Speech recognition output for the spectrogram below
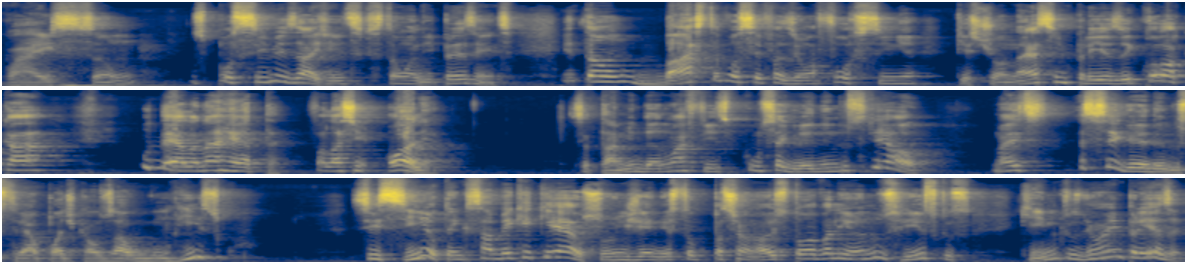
quais são os possíveis agentes que estão ali presentes. Então, basta você fazer uma forcinha, questionar essa empresa e colocar o dela na reta. Falar assim: olha, você está me dando uma FISP com segredo industrial, mas esse segredo industrial pode causar algum risco? Se sim, eu tenho que saber o que é. Eu sou um higienista ocupacional e estou avaliando os riscos químicos de uma empresa.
